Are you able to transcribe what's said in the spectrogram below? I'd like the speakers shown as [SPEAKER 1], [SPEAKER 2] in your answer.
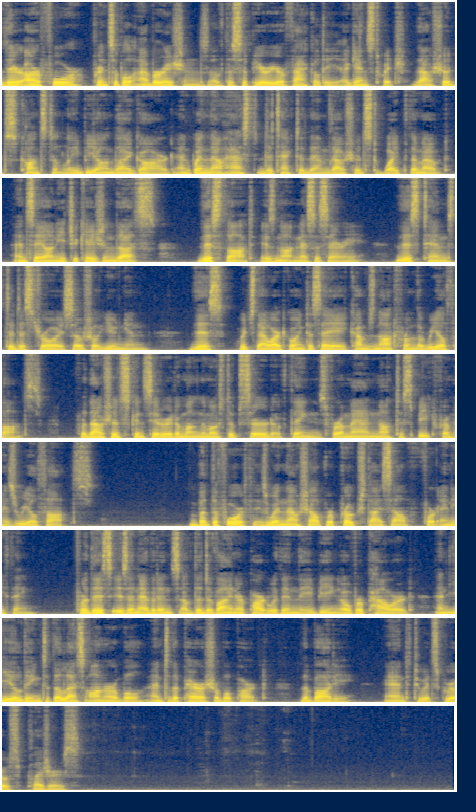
[SPEAKER 1] There are four principal aberrations of the superior faculty against which thou shouldst constantly be on thy guard, and when thou hast detected them thou shouldst wipe them out, and say on each occasion thus: This thought is not necessary; this tends to destroy social union; this, which thou art going to say, comes not from the real thoughts; for thou shouldst consider it among the most absurd of things for a man not to speak from his real thoughts. But the fourth is when thou shalt reproach thyself for anything. For this is an evidence of the diviner part within thee being overpowered, and yielding to the less honourable and to the perishable part, the body, and to its gross pleasures.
